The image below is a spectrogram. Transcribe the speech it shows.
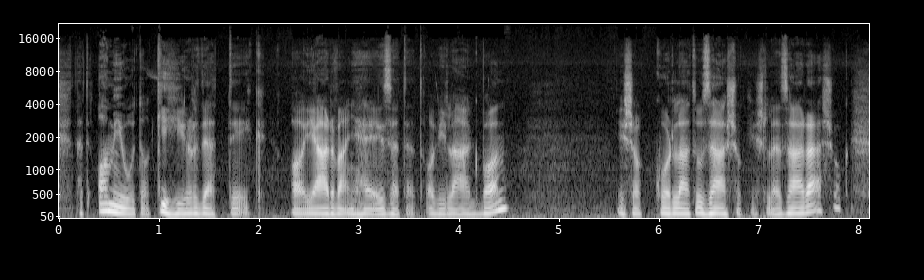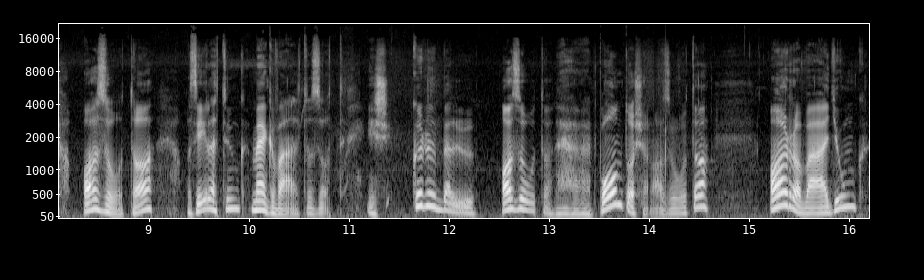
Tehát amióta kihirdették a járványhelyzetet a világban, és a korlátozások és lezárások, azóta az életünk megváltozott. És körülbelül azóta, nem, pontosan azóta, arra vágyunk,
